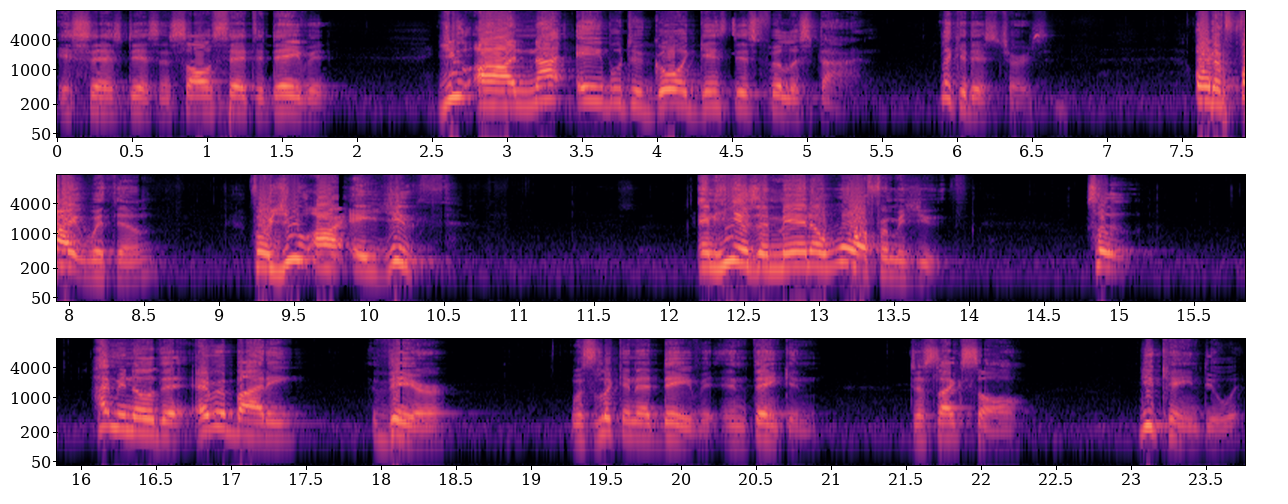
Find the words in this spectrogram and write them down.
it says this And Saul said to David, you are not able to go against this Philistine. Look at this, church. Or to fight with him, for you are a youth. And he is a man of war from his youth. So, how many know that everybody there was looking at David and thinking, just like Saul, you can't do it.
